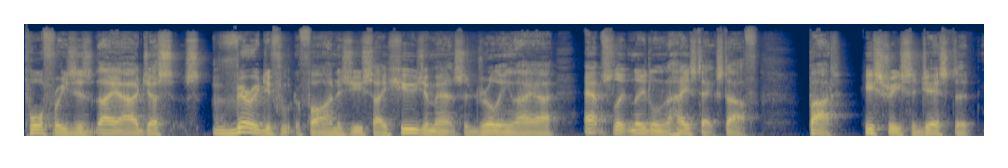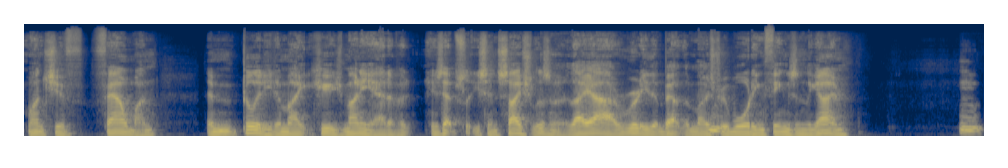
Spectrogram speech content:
porphyries is they are just very difficult to find, as you say, huge amounts of drilling. They are absolute needle in the haystack stuff. But history suggests that once you've found one, the ability to make huge money out of it is absolutely sensational, isn't it? They are really about the most mm. rewarding things in the game. Mm.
